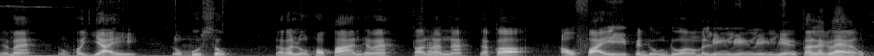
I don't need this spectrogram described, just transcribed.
ใช่ไหมหลวงพ่อใหญ่ หลวงปู่สุข แล้วก็หลวงพ่อปานใช่ไหมตอนนั้นนะแล้วก็เอาไฟเป็นดวงๆมาเรียงเรียงเรียงเรียงตอนแรกๆโอ้โห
